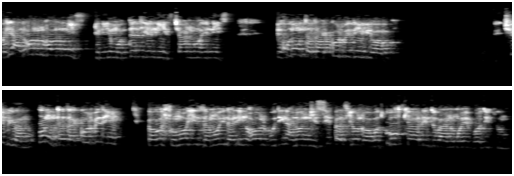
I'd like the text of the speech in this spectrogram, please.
ولی الان اون حال نیست. یعنی یه مدتی نیست چند ماه نیست. به خودمون تذکر بدیم یا چی بگم؟ همون تذکر بدیم. آقا شما یه زمانی در این حال بودین الان نیستید پس یا لابد گفت کردید تو برنامه بادیتون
